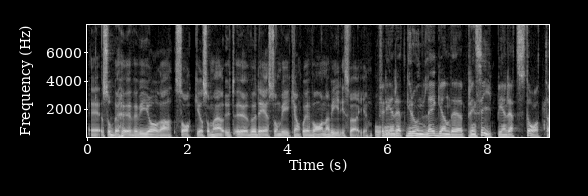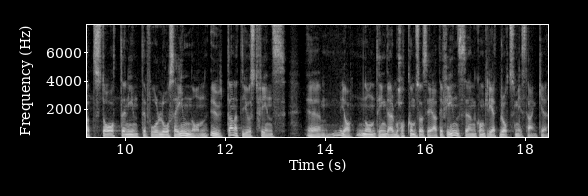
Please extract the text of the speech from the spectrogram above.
eh, så behöver vi göra saker som är utöver det som vi kanske är vana vid i Sverige. För det är en rätt grundläggande princip i en rättsstat att staten inte får låsa in någon utan att det just finns eh, ja, någonting där bakom, så att säga. Att det finns en konkret brottsmisstanke.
